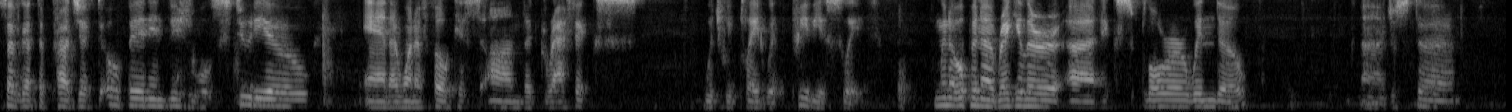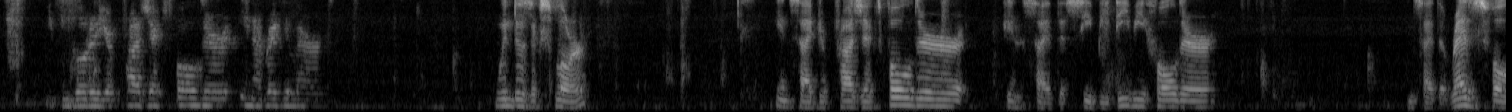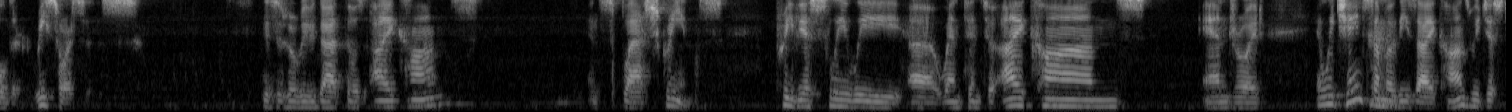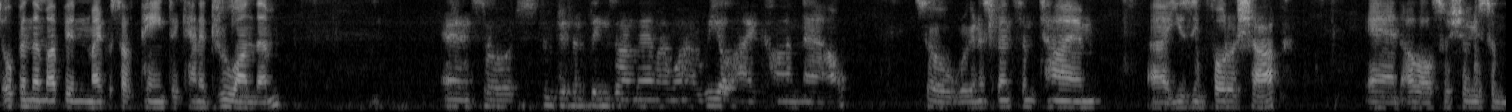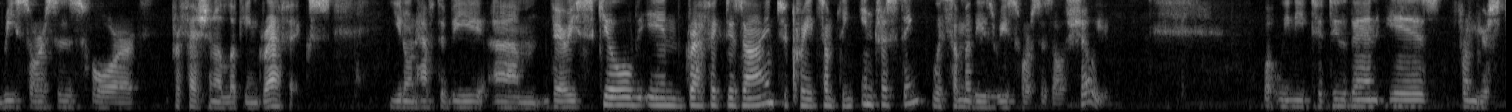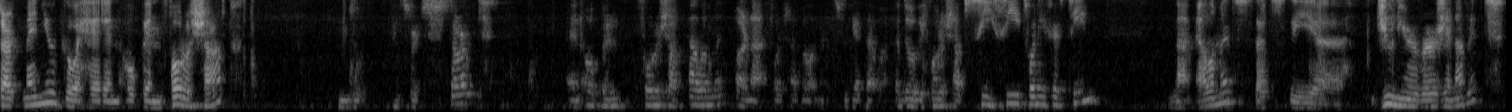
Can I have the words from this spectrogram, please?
So I've got the project open in Visual Studio, and I want to focus on the graphics which we played with previously. I'm going to open a regular uh, Explorer window. Uh, just uh, you can go to your project folder in a regular Windows Explorer. Inside your project folder, inside the CBDB folder, inside the res folder, resources. This is where we've got those icons and splash screens. Previously we uh, went into icons, Android, and we changed some of these icons. We just opened them up in Microsoft Paint and kind of drew on them. And so just drew different things on them. I want a real icon now. So we're going to spend some time uh, using Photoshop and I'll also show you some resources for professional looking graphics. You don't have to be um, very skilled in graphic design to create something interesting with some of these resources I'll show you. What we need to do then is, from your Start menu, go ahead and open Photoshop. Insert Start and open Photoshop Element, or not Photoshop Elements, forget that one, Adobe Photoshop CC 2015 not Elements, that's the uh, junior version of it.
